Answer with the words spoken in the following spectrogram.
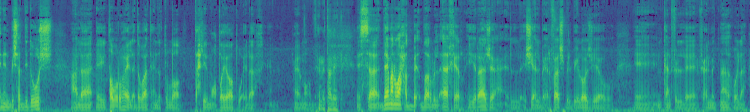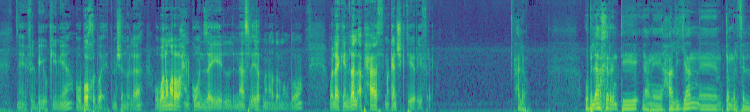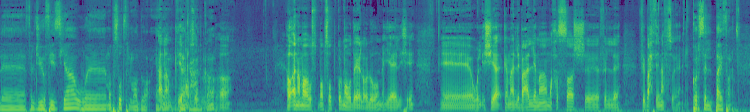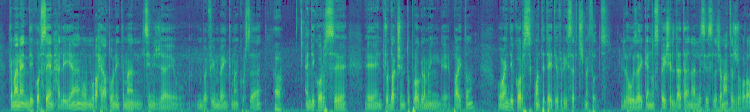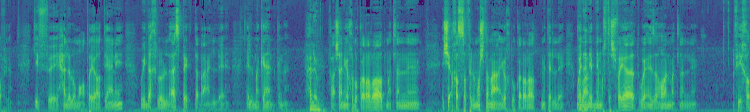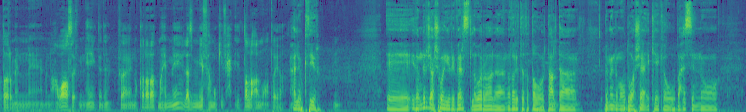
إن بيشددوش على يطوروا هاي الأدوات عند الطلاب تحليل معطيات وإلى آخره. يعني هاي المواضيع. فهمت عليك. هسه دائما واحد بيقدر بالآخر يراجع الأشياء اللي بيعرفهاش بالبيولوجيا و إيه، إن كان في في علم الدماغ ولا إيه، في البيوكيمياء وباخذ وقت مش إنه لا. ولا مرة راح نكون زي الناس اللي إجت من هذا الموضوع. ولكن للأبحاث ما كانش كتير يفرق. حلو. وبالآخر أنت يعني حاليا آه، مكمل في في الجيوفيزياء ومبسوط في الموضوع. يعني أنا كثير مبسوط بالموضوع آه. هو أنا مبسوط بكل مواضيع العلوم هي الإشي. إيه والإشياء كمان اللي بعلمها ما خصاش آه، في في بحثي نفسه يعني. course ال Python. كمان عندي كورسين حاليا وراح يعطوني كمان السنة الجاي وفي مبين كمان كورسات. آه. عندي course آه، آه، Introduction to Programming Python. وعندي course Quantitative Research Methods اللي هو زي كأنه spatial data analysis لجماعة الجغرافيا. كيف يحللوا معطيات يعني ويدخلوا ال aspect تبع المكان كمان. حلو. فعشان ياخذوا قرارات مثلا أشياء خاصة في المجتمع ياخذوا قرارات مثل وين نبني مستشفيات وإذا هون مثلا في خطر من من عواصف من هيك فإنه قرارات مهمة لازم يفهموا كيف يطلعوا على المعطيات. حلو كثير. إذا بنرجع شوي ريفرس لورا لنظرية التطور تعال بما إنه موضوع شائك هيك وبحس إنه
